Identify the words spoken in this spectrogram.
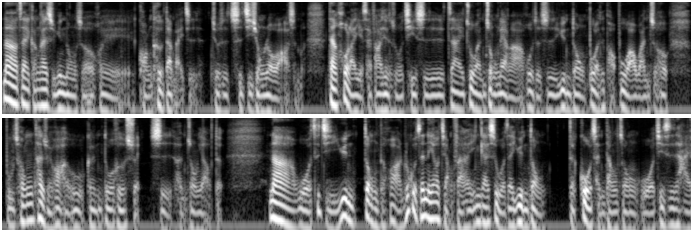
那在刚开始运动的时候会狂嗑蛋白质，就是吃鸡胸肉啊什么，但后来也才发现说，其实在做完重量啊，或者是运动，不管是跑步啊完之后，补充碳水化合物跟多喝水是很重要的。那我自己运动的话，如果真的要讲，反而应该是我在运动的过程当中，我其实还。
